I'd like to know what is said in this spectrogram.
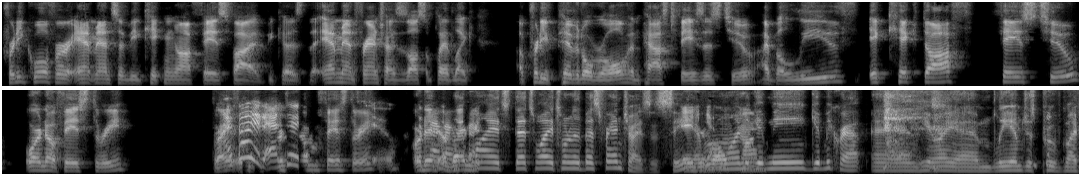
pretty cool for Ant Man to be kicking off Phase Five because the Ant Man franchise has also played like a pretty pivotal role in past phases too. I believe it kicked off Phase Two or no Phase Three right? I thought it ended from phase three, two, or did that's why it's that's why it's one of the best franchises. See, Age everyone wanted to give me give me crap, and here I am. Liam just proved my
